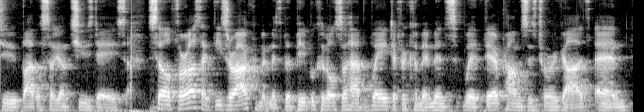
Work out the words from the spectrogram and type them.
to Bible study on Tuesdays. So for us, like these are our commitments, but people could also have way different commitments with their promises toward God. And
